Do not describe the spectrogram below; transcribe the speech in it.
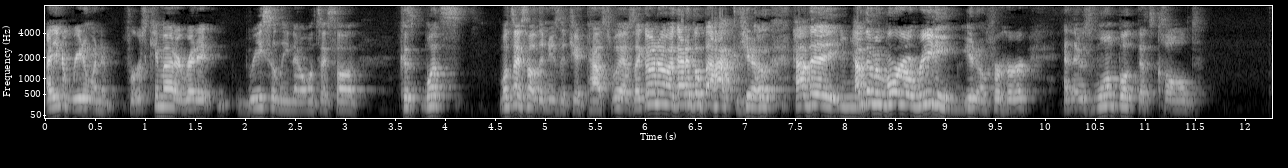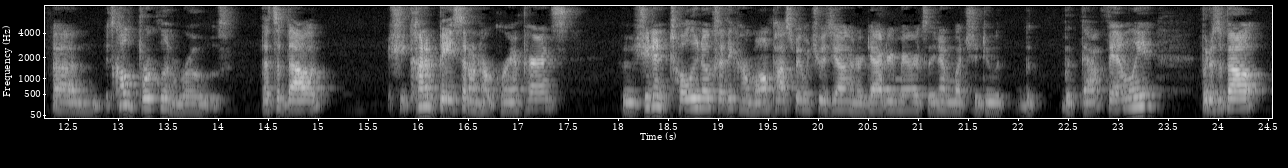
I didn't read it when it first came out. I read it recently now once I saw, because once once I saw the news that she had passed away, I was like, oh no, I gotta go back, you know, have the mm-hmm. have the memorial reading, you know, for her. And there's one book that's called um, it's called Brooklyn Rose. That's about she kind of based it on her grandparents, who she didn't totally know because I think her mom passed away when she was young and her dad remarried, so they didn't have much to do with, with, with that family. But it's about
